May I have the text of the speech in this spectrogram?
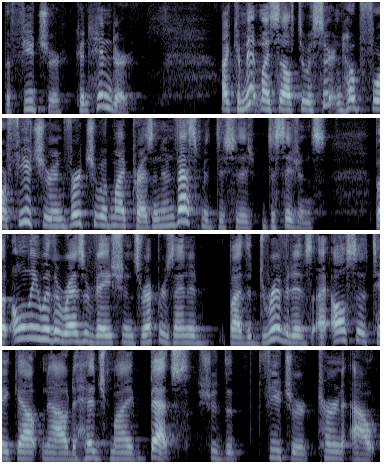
the future could hinder. I commit myself to a certain hoped for future in virtue of my present investment deci- decisions, but only with the reservations represented by the derivatives I also take out now to hedge my bets should the future turn out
